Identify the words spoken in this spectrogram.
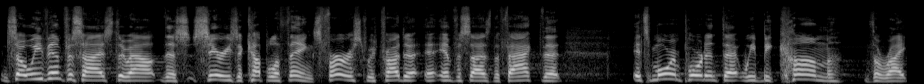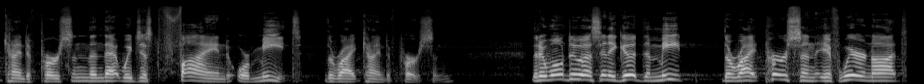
And so we've emphasized throughout this series a couple of things. First, we've tried to emphasize the fact that it's more important that we become the right kind of person than that we just find or meet the right kind of person. That it won't do us any good to meet the right person if we're not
